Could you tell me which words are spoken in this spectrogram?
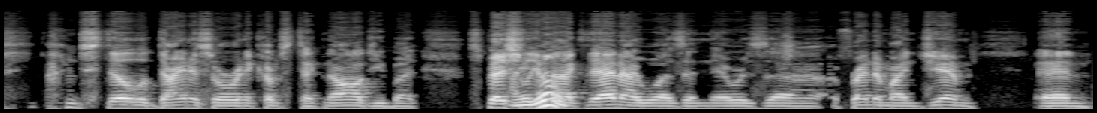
I'm still a dinosaur when it comes to technology, but especially back then I was. And there was uh, a friend of mine, Jim, and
